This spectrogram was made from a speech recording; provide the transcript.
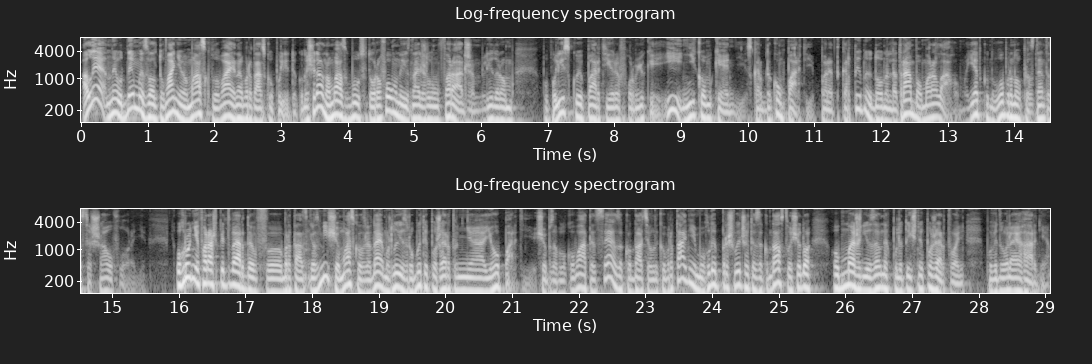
Але не одним із зґвалтуваннями Маск впливає на британську політику. Нещодавно Маск був сфотографований з Найджелом Фараджем, лідером популістської партії Реформ UK, і Ніком Кенді, скарбником партії, перед картиною Дональда Трампа в Маралаго, маєтку новообраного президента США у Флориді. У грудні Фараж підтвердив е, британським ЗМІ, що Маск розглядає можливість зробити пожертвування його партії. Щоб заблокувати це, законодавці Великобританії могли б пришвидшити законодавство щодо обмеження земних політичних пожертвувань, повідомляє Гардіан.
